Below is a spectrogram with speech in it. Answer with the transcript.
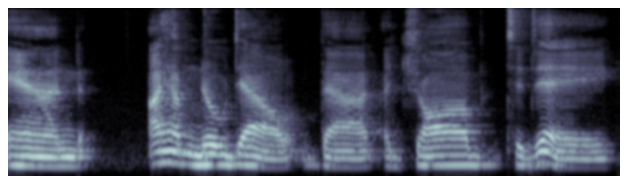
And I have no doubt that a job today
